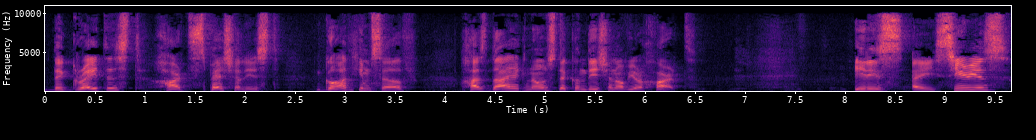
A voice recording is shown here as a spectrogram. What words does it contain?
"The greatest heart specialist, God Himself, has diagnosed the condition of your heart." it is a serious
